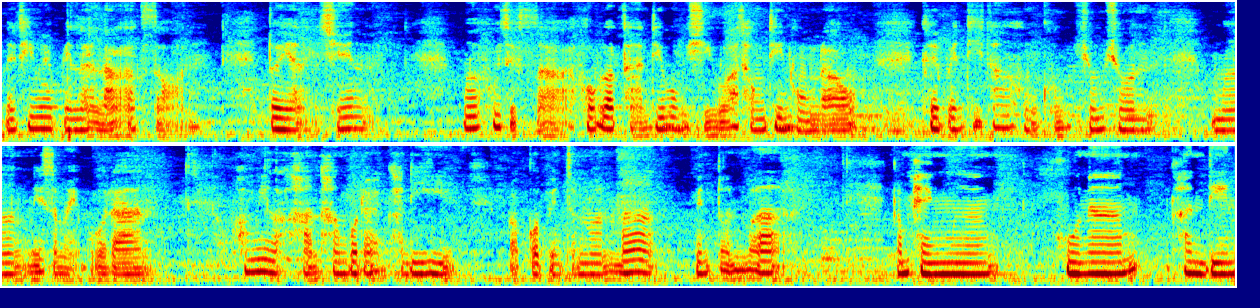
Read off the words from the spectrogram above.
และที่ไม่เป็นลายลักษณ์อักษร ตัวอย่างเช่น เมื่อผู้ศึกษาพบหลักฐานที่บ่งชี้ว่าท้องถิ่นของเรา เคยเป็นที่ตั้งของชุมชน เมืองในสมัยโบราณ เพราะมีหลักฐานทางโบราณคดี ปรากฏเป็นจำนวนมาก เป็นต้นว่ากำแพงเมือง คูน้ำคันดิน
